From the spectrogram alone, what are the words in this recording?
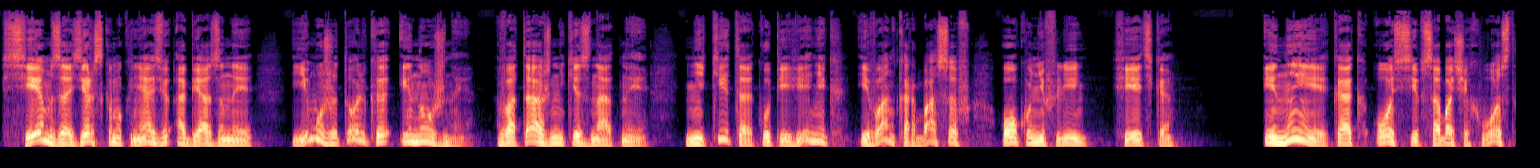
Всем зазерскому князю обязанные, ему же только и нужны, ватажники знатные, Никита Купивеник, Иван Карбасов, Окунев Линь, Федька. Иные, как Осип Собачий Хвост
